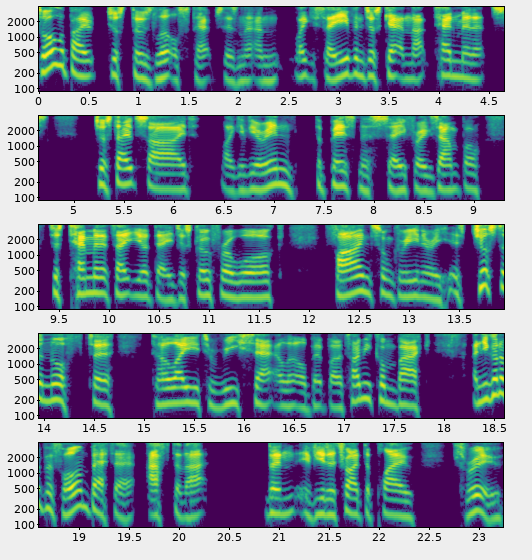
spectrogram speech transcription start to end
It's all about just those little steps, isn't it? And like you say, even just getting that 10 minutes just outside, like if you're in the business, say, for example, just 10 minutes out of your day, just go for a walk, find some greenery. It's just enough to to allow you to reset a little bit by the time you come back and you're going to perform better after that than if you'd have tried to plow through.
